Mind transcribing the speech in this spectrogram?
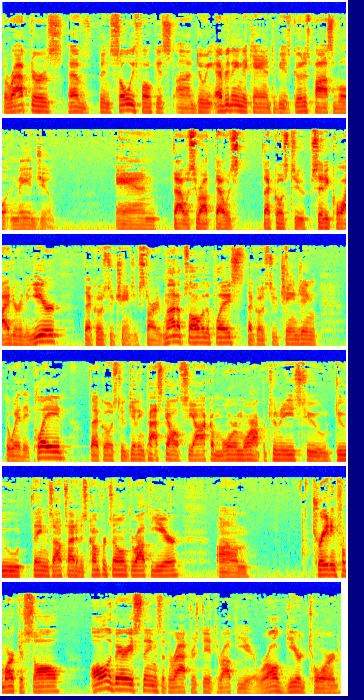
the Raptors have been solely focused on doing everything they can to be as good as possible in May and June, and that was throughout. That was that goes to City Kawhi during the year. That goes to changing starting lineups all over the place. That goes to changing the way they played. That goes to giving Pascal Siakam more and more opportunities to do things outside of his comfort zone throughout the year. Um, trading for Marcus Gasol. All the various things that the Raptors did throughout the year were all geared toward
